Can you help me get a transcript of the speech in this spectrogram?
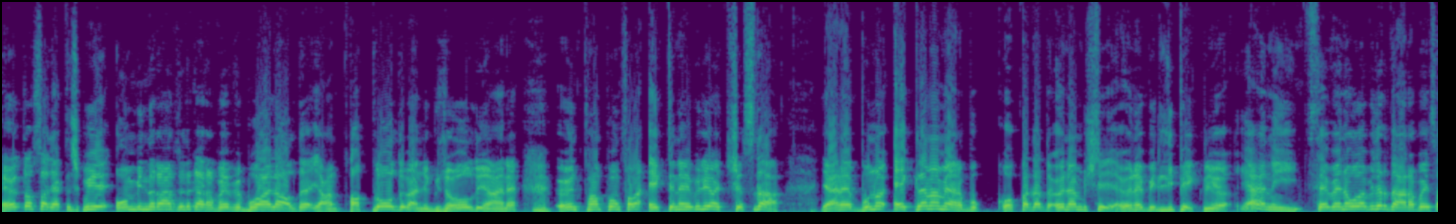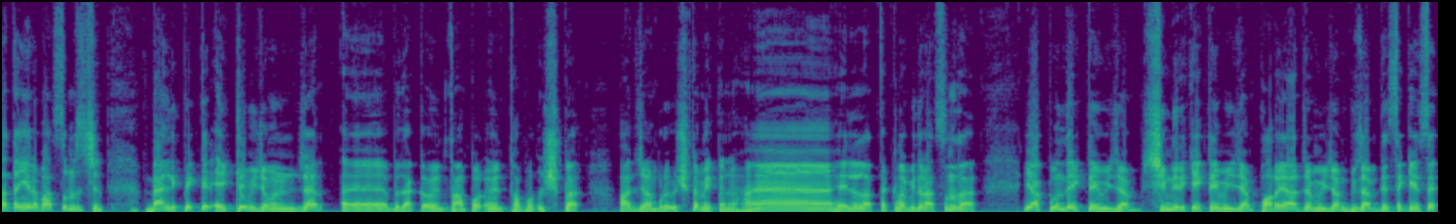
Evet dostlar yaklaşık bir 10 bin lira harcadık arabaya ve bu hale aldı. Yani tatlı oldu bence güzel oldu yani. Ön tampon falan eklenebiliyor açıkçası da. Yani bunu eklemem yani bu o kadar da önemli şey. Öne bir lip ekliyor. Yani sevene olabilir de arabayı zaten yere bastığımız için. Benlik pek değil eklemeyeceğim önceden. Ee, bir dakika ön tampon ön tampon ışıklar. Hadi canım buraya ışık da mı ekleniyor? He, heleler takılabilir aslında da. Yok bunu da eklemeyeceğim. Şimdilik eklemeyeceğim. Parayı harcamayacağım. Güzel bir destek gelirse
